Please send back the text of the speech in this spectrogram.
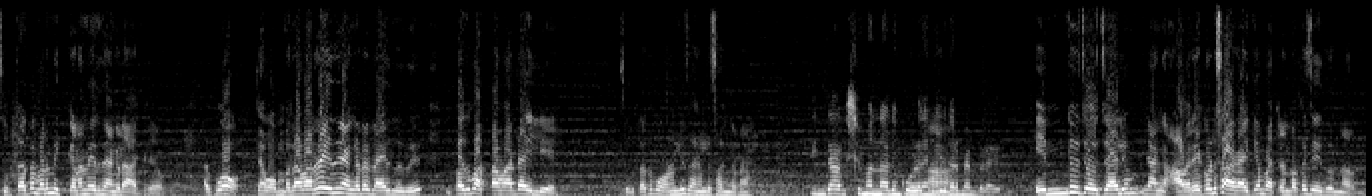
സുബുത്താത്ത ഇവിടെ നിൽക്കണം എന്നായിരുന്നു ഞങ്ങളുടെ ആഗ്രഹം. അപ്പോൾ ഒമ്പതാം വാർഡായിരുന്നു ഞങ്ങളുടെ ഉണ്ടായിരുന്നത്. ഇപ്പം അത് പത്താം വാർഡായില്ലേ? സുഹൃത്താത്ത നല്ല സങ്കടമാണ് എന്ത് ആവശ്യം വന്നാലും കൂടെ. നിന്നിരുന്ന എന്ത് ചോദിച്ചാലും ഞങ്ങൾ അവരെ കൊണ്ട് സഹായിക്കാൻ പറ്റുന്നതൊക്കെ ചെയ്തു തന്നായിരുന്നു.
